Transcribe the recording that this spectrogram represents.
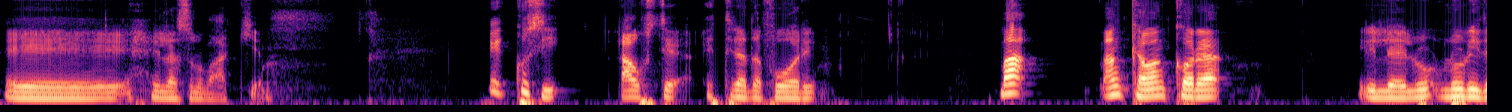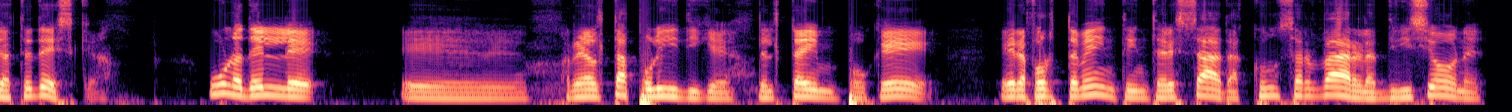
e, e la Slovacchia. E così l'Austria è tirata fuori. Ma mancava ancora il, l'unità tedesca, una delle eh, realtà politiche del tempo che era fortemente interessata a conservare la divisione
